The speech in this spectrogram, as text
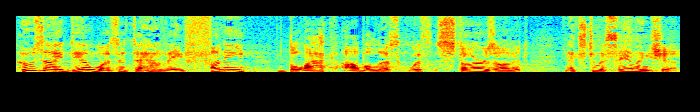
Whose idea was it to have a funny black obelisk with stars on it next to a sailing ship?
